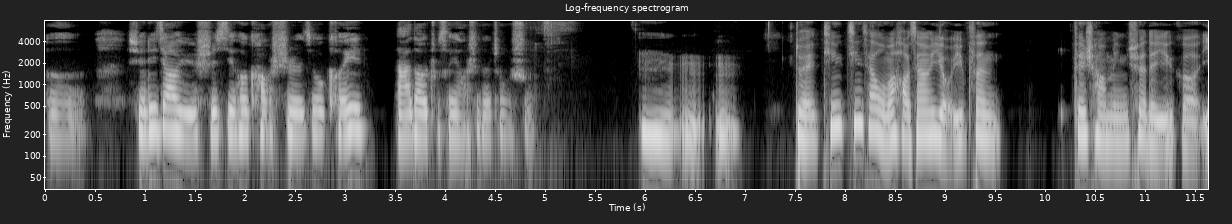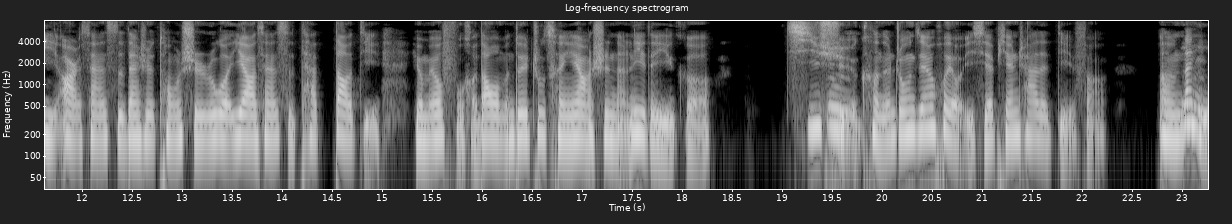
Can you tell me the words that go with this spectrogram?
呃，学历教育实习和考试，就可以拿到注册营养师的证书。嗯嗯嗯，对，听听起来我们好像有一份非常明确的一个一二三四，但是同时，如果一二三四它到底有没有符合到我们对注册营养师能力的一个？期许可能中间会有一些偏差的地方，嗯，那你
